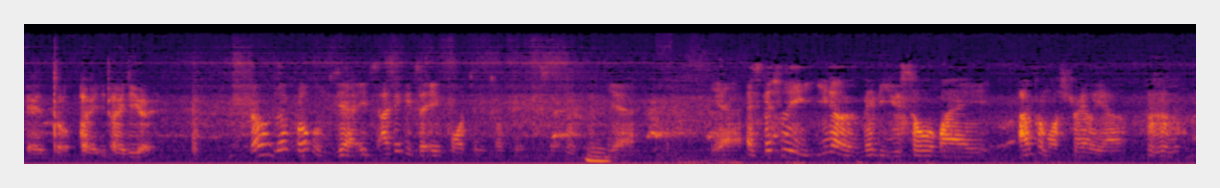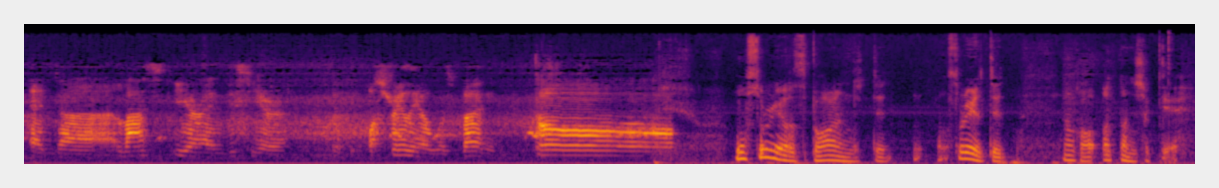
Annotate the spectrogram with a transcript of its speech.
えっ、ー、と idea. No no problem. Yeah it's I think it's an important topic. So, mm. yeah. Yeah especially you know maybe you saw my I'm from Australia. Mm-hmm. and uh, last year and this year. Australia was burning. Oh. Australia was burned did, ってなんかあったんでしたっけ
